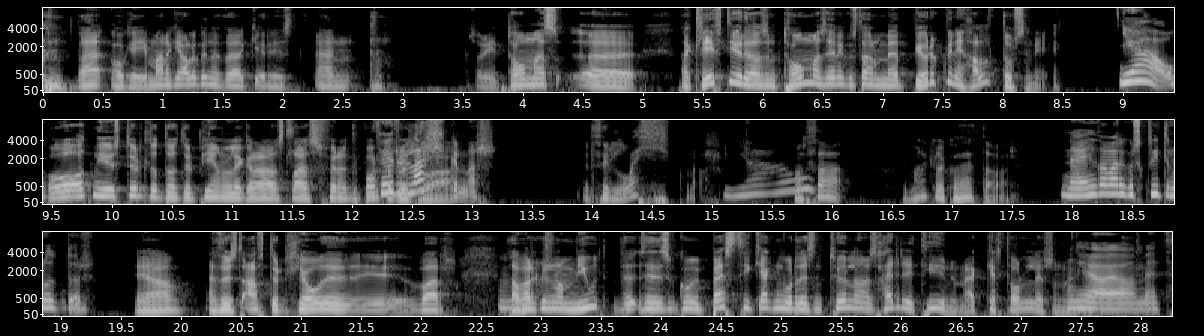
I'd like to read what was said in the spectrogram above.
það, ok, ég man ekki alveg hvernig þetta gerist en sorry, Tómas uh, það klifti yfir það sem Tómas er einhvers staðar með Björgvinni Halldórsinni Já, og Otni Sturludóttur píanuleikara slags fyrir þau eru læknar. Er þau læknar? Já. Var það, ég man ekki alveg hvað þetta var. Nei, það var eitthvað skrítin útur Já, en þú veist, aftur hljóðið eh, var, það var eitthvað svona mjút, þeir sem komið best í gegn voru þeir sem töluðu aðeins hærri í tíðunum, Eggert Þorleifsson og Já, já, mitt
